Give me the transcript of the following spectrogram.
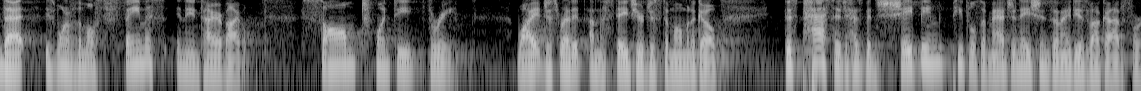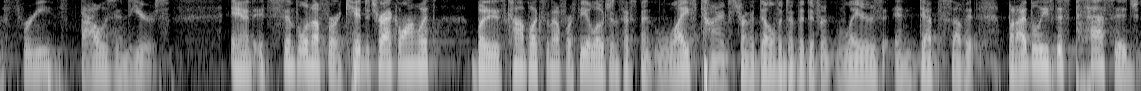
that is one of the most famous in the entire Bible Psalm 23. Wyatt just read it on the stage here just a moment ago. This passage has been shaping people's imaginations and ideas about God for 3,000 years. And it's simple enough for a kid to track along with, but it is complex enough where theologians have spent lifetimes trying to delve into the different layers and depths of it. But I believe this passage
